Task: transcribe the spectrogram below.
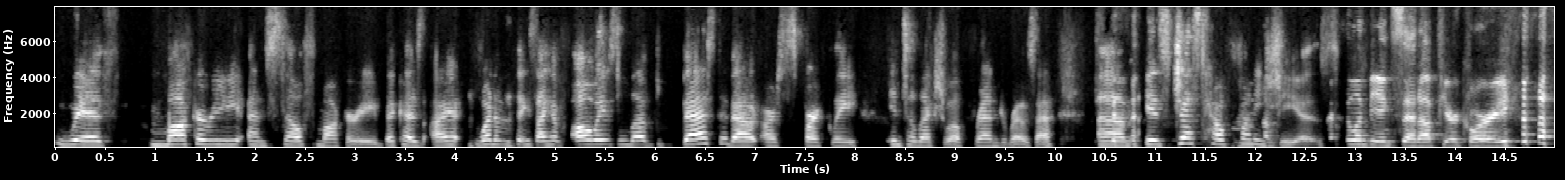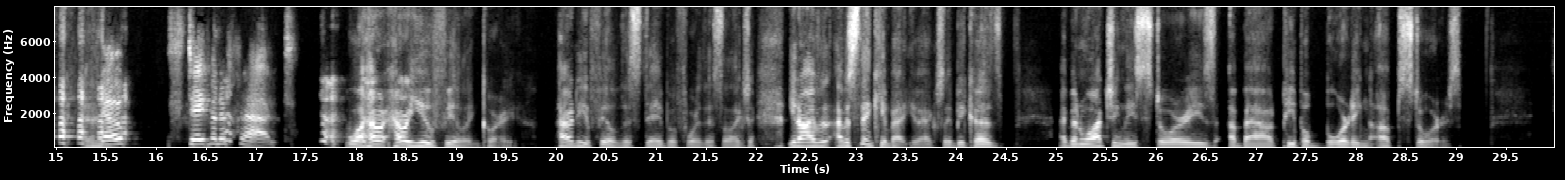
with mockery and self mockery because I one of the things I have always loved best about our sparkly intellectual friend Rosa um, is just how funny I'm, she is. I feel I'm being set up here, Kori. nope. Statement of fact. Well, how how are you feeling, Kori? How do you feel this day before this election? You know, I I was thinking about you actually because I've been watching these stories about people boarding up stores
